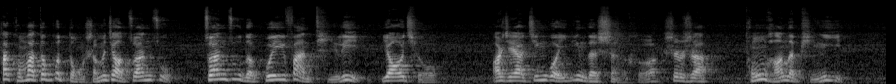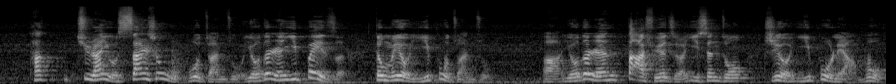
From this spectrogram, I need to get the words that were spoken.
他恐怕都不懂什么叫专著。专著的规范、体力要求，而且要经过一定的审核，是不是？同行的评议，他居然有三十五部专著，有的人一辈子都没有一部专著。啊，有的人大学者一生中只有一部两部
